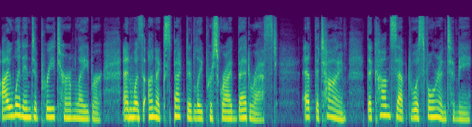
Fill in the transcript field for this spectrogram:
I went into preterm labor and was unexpectedly prescribed bed rest. At the time, the concept was foreign to me.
